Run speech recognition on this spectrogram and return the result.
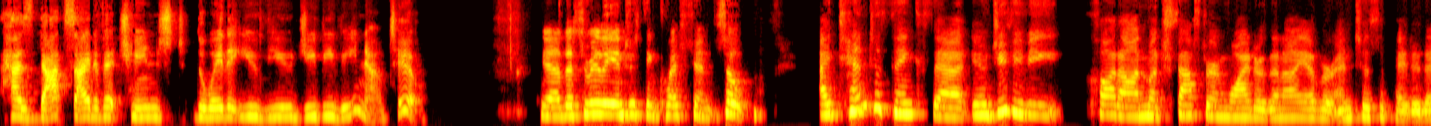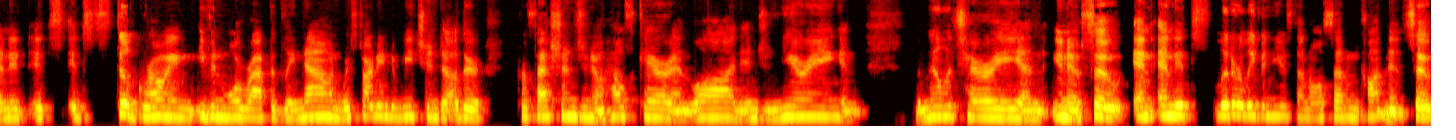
has that side of it changed the way that you view GVV now too? Yeah, that's a really interesting question. So I tend to think that you know GVV caught on much faster and wider than I ever anticipated, and it, it's it's still growing even more rapidly now, and we're starting to reach into other professions, you know, healthcare and law and engineering and the military and you know so and and it's literally been used on all seven continents. So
